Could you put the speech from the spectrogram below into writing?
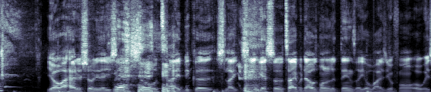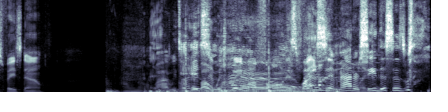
Yo, I had a shorty that used to get so tight because it's like she didn't get so tight, but that was one of the things. Like, yo, why is your phone always face down? I don't know. Why are we talking about which way my phone is Why facing? Why does it matter? Like, See, this is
